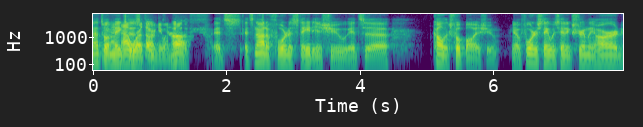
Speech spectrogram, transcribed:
that's what yeah, makes it worth arguing. Tough. It's it's not a Florida State issue; it's a college football issue. You know, Florida State was hit extremely hard,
